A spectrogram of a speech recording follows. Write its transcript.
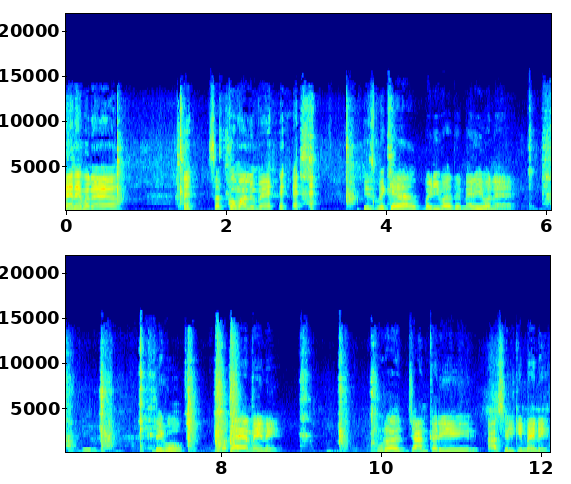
मैंने बनाया। सबको मालूम है। इसमें क्या बड़ी बात है? मैंने ही बनाया है। देखो बताया मैंने। पूरा जानकारी हासिल की मैंने।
